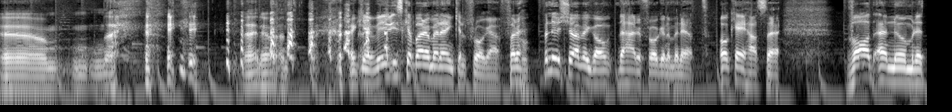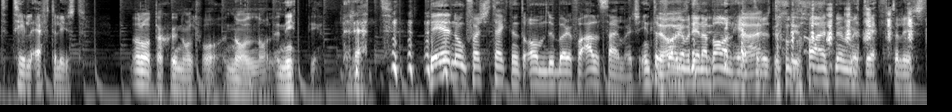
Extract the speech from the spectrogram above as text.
Ehm, nej. nej, det har jag inte. Okej, vi, vi ska börja med en enkel fråga. För, för nu kör vi igång. Det här är fråga nummer ett. Okej Hasse, vad är numret till Efterlyst? 08702 0090. Rätt. Det är nog första tecknet om du börjar få Alzheimers. Inte Ja, fråga vad dina barn heter Nej, utan precis. vad är numret till Efterlyst?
